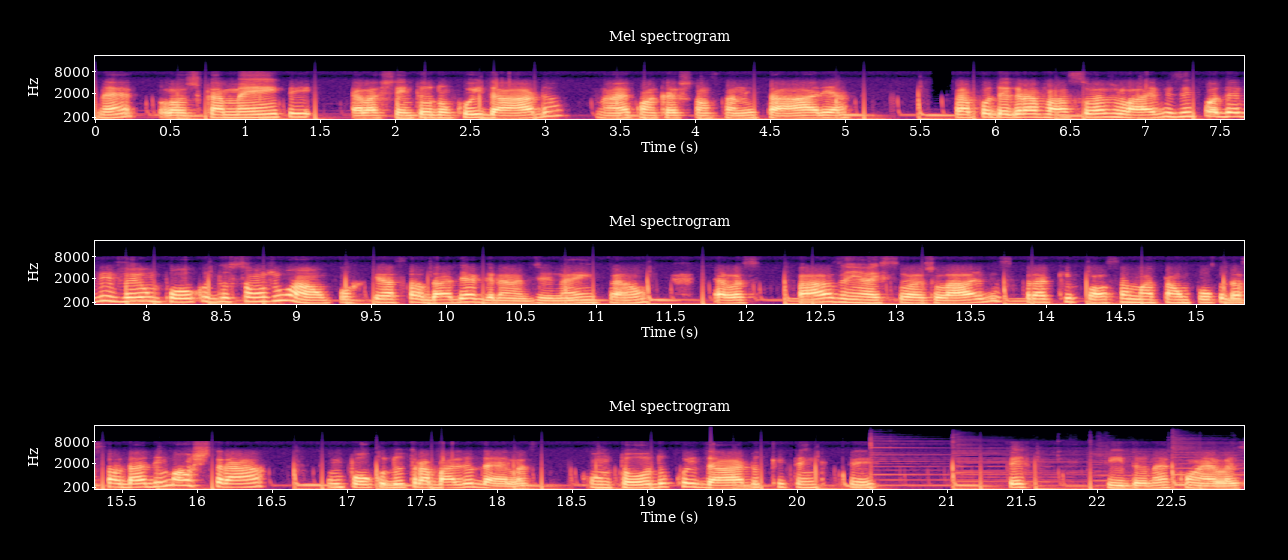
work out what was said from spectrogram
Né? Logicamente, elas têm todo um cuidado né, com a questão sanitária para poder gravar suas lives e poder viver um pouco do São João, porque a saudade é grande, né? Então, elas fazem as suas lives para que possa matar um pouco da saudade e mostrar um pouco do trabalho delas, com todo o cuidado que tem que ser, ter né, com elas.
